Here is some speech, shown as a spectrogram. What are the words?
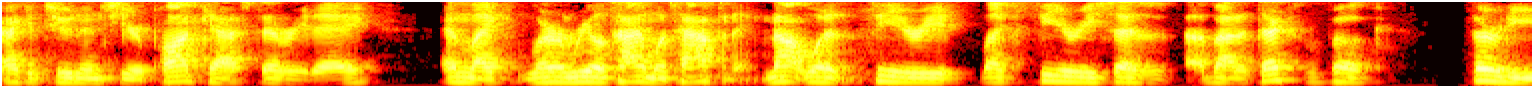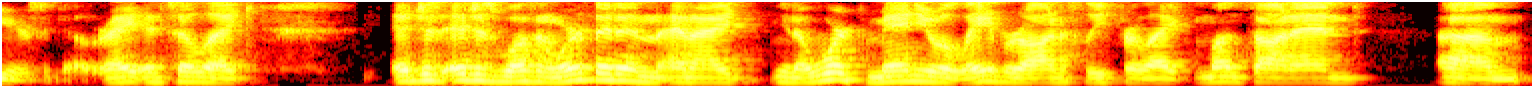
I could tune into your podcast every day and like learn real time what's happening, not what theory like theory says about a textbook 30 years ago, right? And so like it just it just wasn't worth it and and I you know worked manual labor honestly for like months on end um,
